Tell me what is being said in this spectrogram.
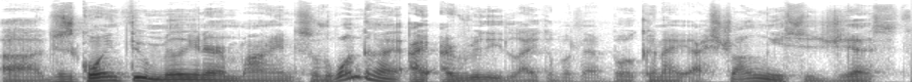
uh, just going through millionaire mind so the one thing i, I really like about that book and i, I strongly suggest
